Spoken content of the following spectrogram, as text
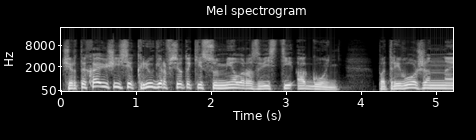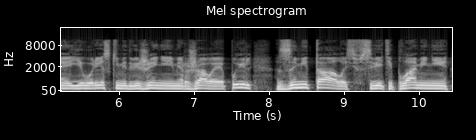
чертыхающийся Крюгер все-таки сумел развести огонь. Потревоженная его резкими движениями ржавая пыль заметалась в свете пламени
